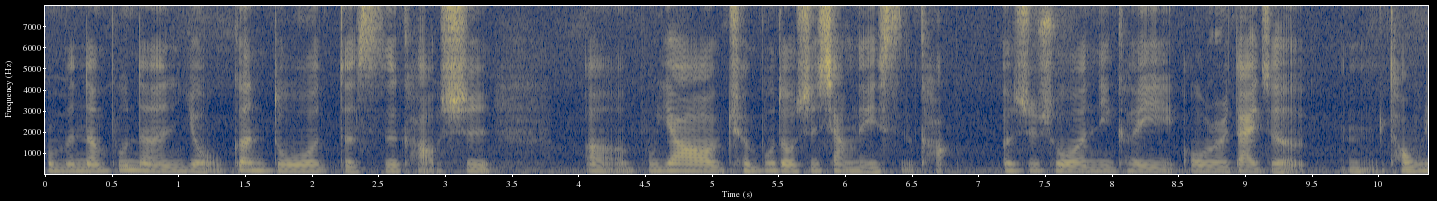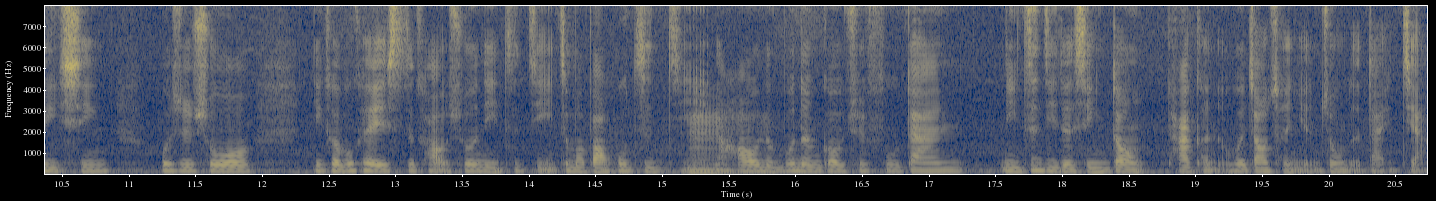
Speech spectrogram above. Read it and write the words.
我们能不能有更多的思考是，呃，不要全部都是向内思考，而是说你可以偶尔带着嗯同理心，或是说你可不可以思考说你自己怎么保护自己，嗯、然后能不能够去负担你自己的行动，它可能会造成严重的代价。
